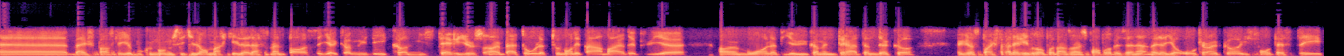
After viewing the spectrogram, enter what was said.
Euh, ben, je pense qu'il y a beaucoup de monde aussi qui l'ont remarqué. Là, la semaine passée, il y a comme eu des cas mystérieux sur un bateau. Là, que tout le monde est en mer depuis euh, un mois. Là, puis il y a eu comme une trentaine de cas. J'espère que ça n'arrivera pas dans un sport professionnel. Mais là, il n'y a aucun cas. Ils se font tester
